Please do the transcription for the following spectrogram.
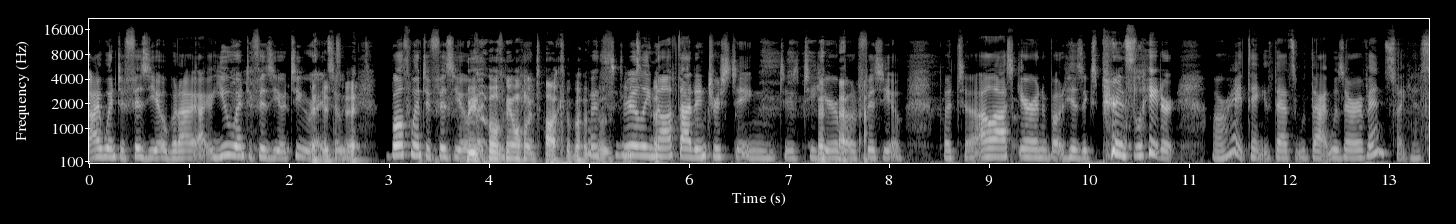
I went to physio, but I, I you went to physio too, right? So we both went to physio. we, we won't talk about it's those. really not that interesting to, to hear about physio. But uh, I'll ask Aaron about his experience later. All right, thanks. That's that was our events, I guess.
